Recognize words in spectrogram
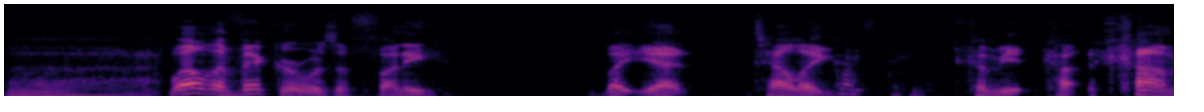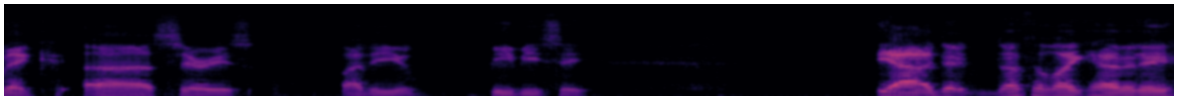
Uh, well, the Vicar was a funny, but yet telling com- comic uh, series by the U- BBC. Yeah, nothing like having a,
